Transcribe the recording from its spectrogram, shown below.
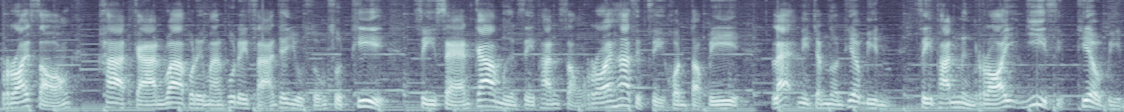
2602คาดการณ์ว่าปริมาณผู้โดยสารจะอยู่สูงสุดที่ 494,254 คนต่อปี และมีจำนวนเที่ยวบิน 4,120 เที่ยวบิน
